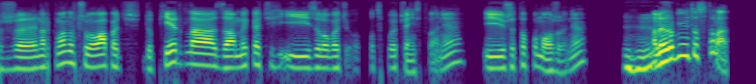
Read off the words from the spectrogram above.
że narkomanów trzeba łapać do pierdla, zamykać ich i izolować od społeczeństwa, nie? I że to pomoże, nie? Mhm. Ale robimy to 100 lat.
